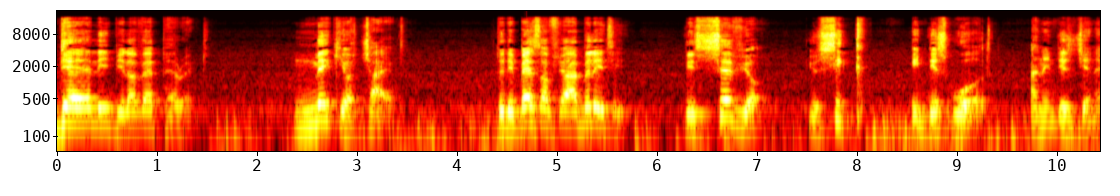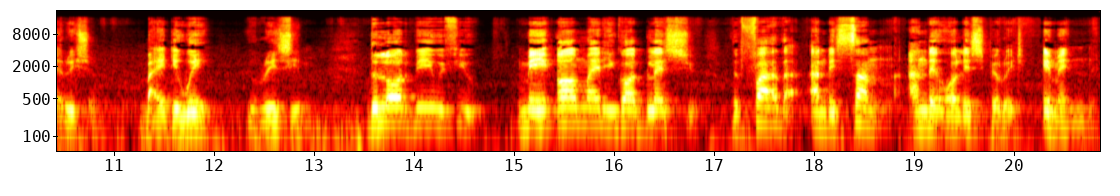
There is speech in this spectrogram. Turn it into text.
Dearly beloved parent, make your child, to the best of your ability, the Savior you seek in this world and in this generation by the way you raise him. The Lord be with you. May Almighty God bless you, the Father and the Son and the Holy Spirit. Amen.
